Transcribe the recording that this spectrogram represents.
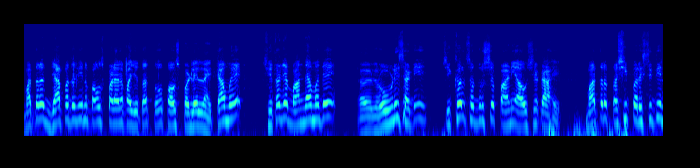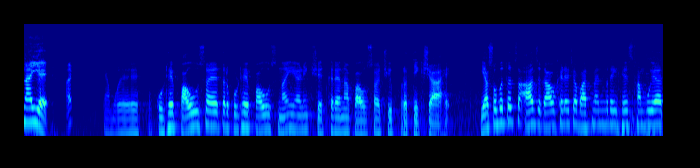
मात्र ज्या पद्धतीनं पाऊस पडायला पाहिजे होता तो पाऊस पडलेला नाही. त्यामुळे शेताच्या बांध्यामध्ये रोवणीसाठी चिखल सदृश्य पाणी आवश्यक आहे. मात्र तशी परिस्थिती नाही आहे आणि त्यामुळे कुठे पाऊस आहे तर कुठे पाऊस नाही आणि शेतकऱ्यांना पावसाची प्रतीक्षा आहे. यासोबतच आज गावखेड्याच्या बातम्यांमध्ये इथेच थांबूयात.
